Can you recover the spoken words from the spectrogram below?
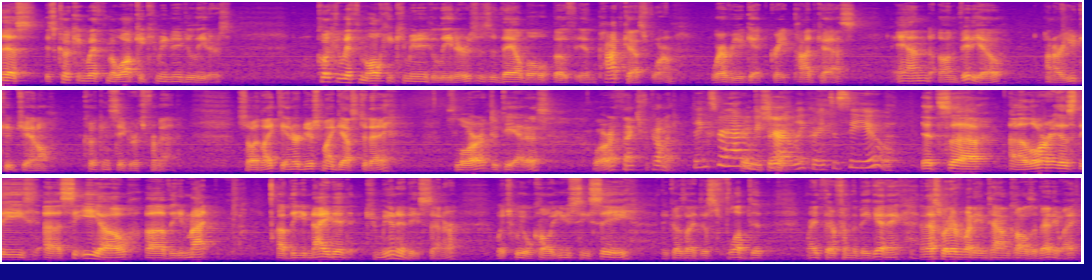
Hi, I'm Charlie, and this is Cooking with Milwaukee Community Leaders. Cooking with Milwaukee Community Leaders is available both in podcast form, wherever you get great podcasts, and on video on our YouTube channel, Cooking Secrets for Men. So I'd like to introduce my guest today. It's Laura Gutierrez. Laura, thanks for coming. Thanks for having Great me, to see you. Charlie. Great to see you. It's uh, uh, Laura is the uh, CEO of the Uni- of the United Community Center, which we will call UCC because I just flubbed it right there from the beginning, and that's what everybody in town calls it anyway.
